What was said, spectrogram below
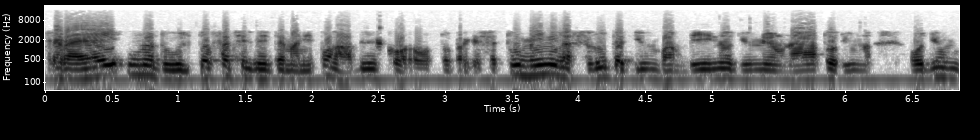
crei un adulto facilmente manipolabile e corrotto, perché se tu mini la salute di un bambino, di un neonato di un, o di una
